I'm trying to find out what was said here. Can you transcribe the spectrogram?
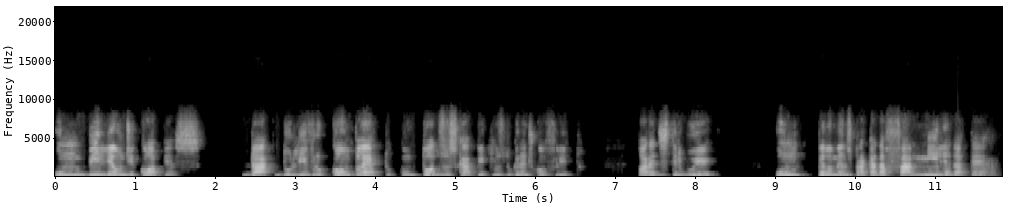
Um bilhão de cópias da, do livro completo, com todos os capítulos do Grande Conflito, para distribuir um, pelo menos, para cada família da terra.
